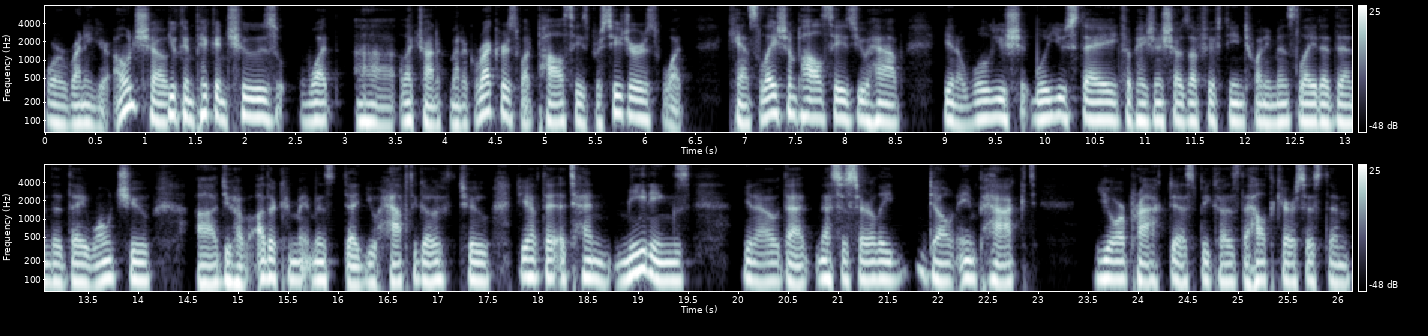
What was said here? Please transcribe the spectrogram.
were running your own show. You can pick and choose what uh, electronic medical records, what policies, procedures, what cancellation policies you have. You know, will you sh- will you stay if a patient shows up 15, 20 minutes later than the day? Won't you? Uh, do you have other commitments that you have to go to? Do you have to attend meetings? You know that necessarily don't impact your practice because the healthcare system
